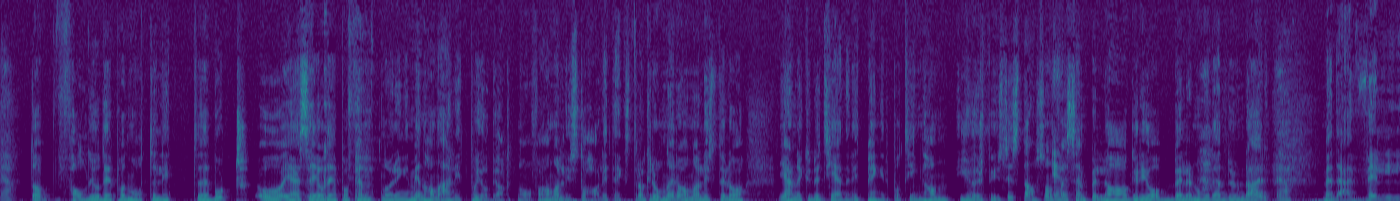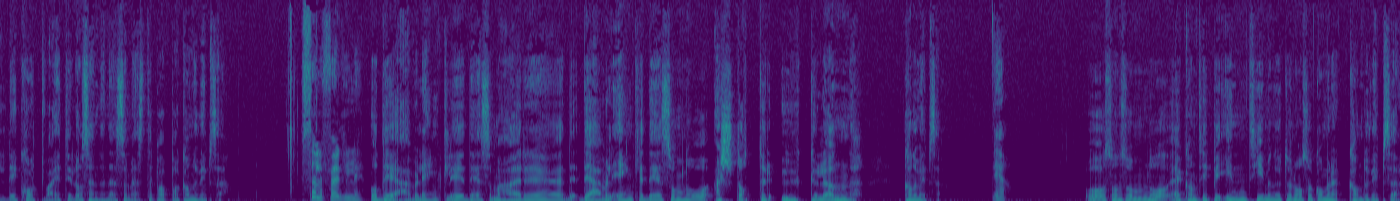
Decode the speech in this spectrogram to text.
Ja. Da faller jo det på en måte litt eh, bort. Og jeg ser jo det på 15-åringen min, han er litt på jobbjakt nå. For han har lyst til å ha litt ekstra kroner, og han har lyst til å gjerne kunne tjene litt penger på ting han gjør fysisk, da. Som f.eks. lagerjobb eller noe i den duren der. Men det er veldig kort vei til å sende en SMS til pappa, kan du vippse? Selvfølgelig. Og det er vel egentlig det som er Det det er vel egentlig det som nå erstatter ukelønn, kan du vippse. Ja. Og sånn som nå, jeg kan tippe innen ti minutter nå, så kommer det 'kan du vippse'.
